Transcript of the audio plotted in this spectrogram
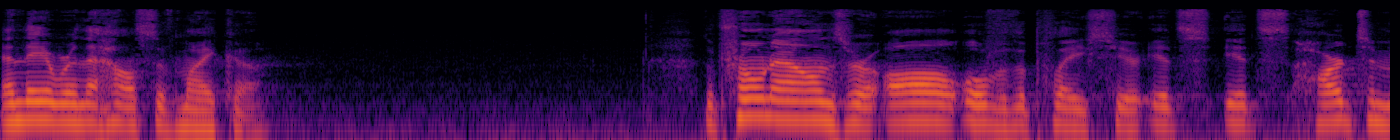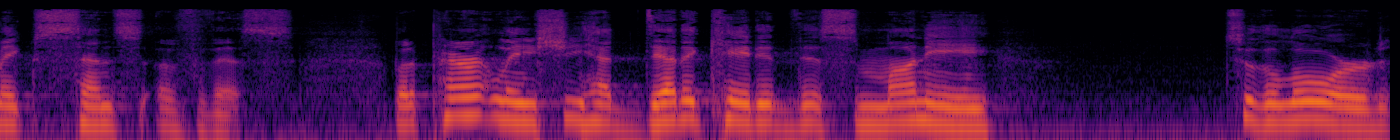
and they were in the house of Micah. The pronouns are all over the place here. It's, it's hard to make sense of this. But apparently, she had dedicated this money to the Lord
